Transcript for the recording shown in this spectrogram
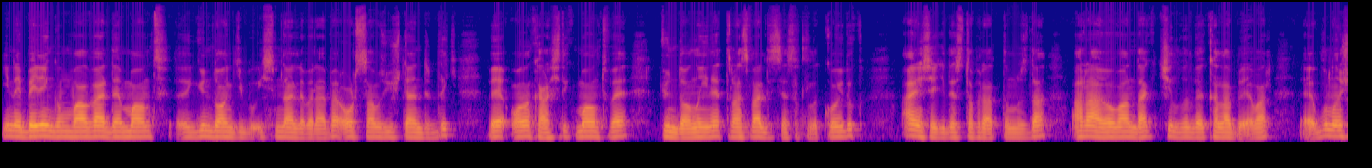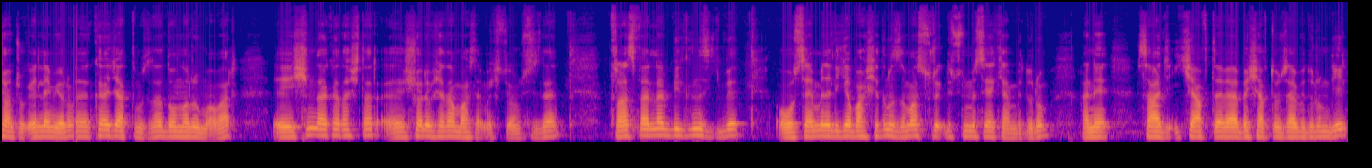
Yine Bellingham, Valverde, Mount, e, Gündoğan gibi isimlerle beraber orta sahamızı güçlendirdik. Ve ona karşılık Mount ve Gündoğan'ı yine transfer listesine satılık koyduk. Aynı şekilde stoper attığımızda Araujo, Van Dijk, Chilwell ve Calabria var. E, bunları şu an çok ellemiyorum. E, kaleci attığımızda da Donnarumma var. E, şimdi arkadaşlar e, şöyle bir şeyden bahsetmek istiyorum size. Transferler bildiğiniz gibi OSM'de lige başladığınız zaman sürekli sürmesi gereken bir durum. Hani sadece 2 hafta veya 5 hafta özel bir durum değil.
